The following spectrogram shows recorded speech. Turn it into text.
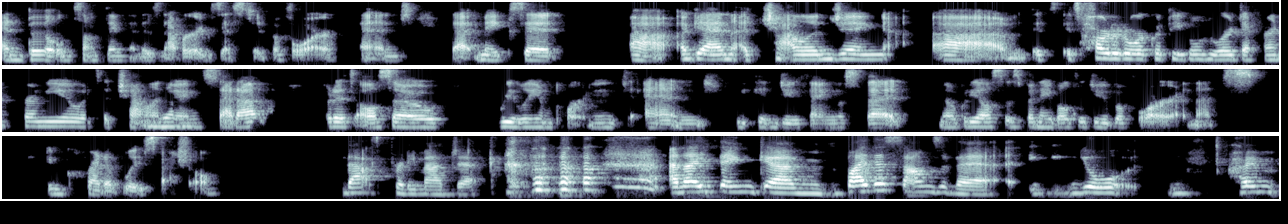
and build something that has never existed before. And that makes it, uh, again, a challenging. Um, it's it's harder to work with people who are different from you. It's a challenging yeah. setup, but it's also really important and we can do things that nobody else has been able to do before and that's incredibly special. That's pretty magic. And i think um, by the sounds of it your home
